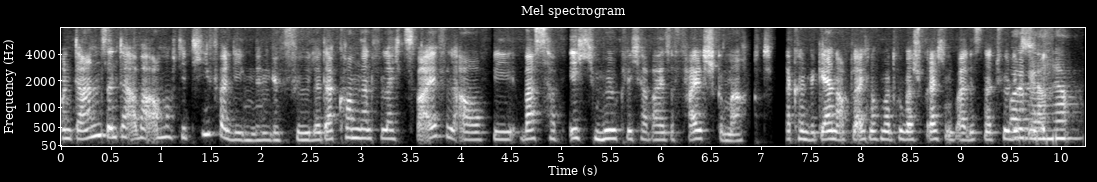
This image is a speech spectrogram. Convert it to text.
Und dann sind da aber auch noch die tiefer liegenden Gefühle. Da kommen dann vielleicht Zweifel auf, wie was habe ich möglicherweise falsch gemacht? Da können wir gerne auch gleich nochmal drüber sprechen, weil es natürlich so gern, ja dass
